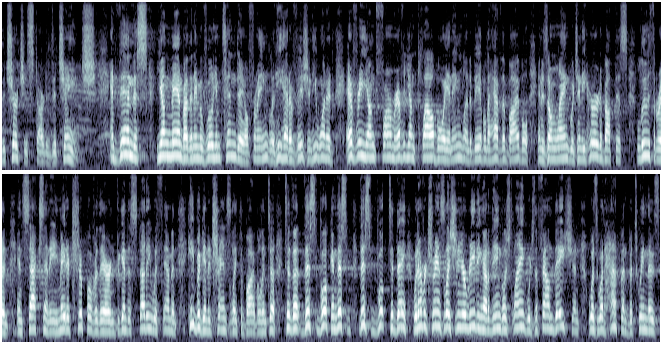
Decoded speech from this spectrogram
the churches started to change. And then this young man by the name of William Tyndale from England, he had a vision. He wanted every young farmer, every young plowboy in England to be able to have the Bible in his own language. And he heard about this Lutheran in Saxony. He made a trip over there and began to study with him. And he began to translate the Bible into to the, this book. And this, this book today, whatever translation you're reading out of the English language, the foundation was what happened between those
